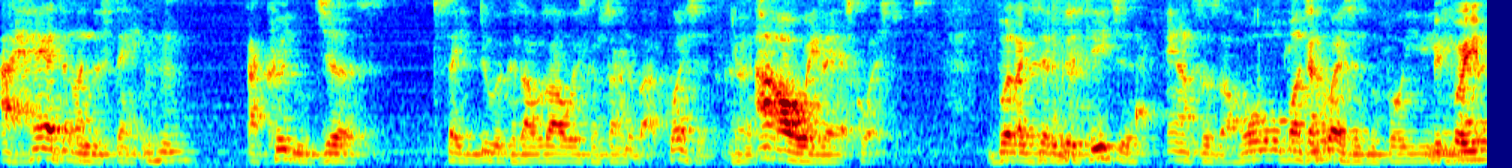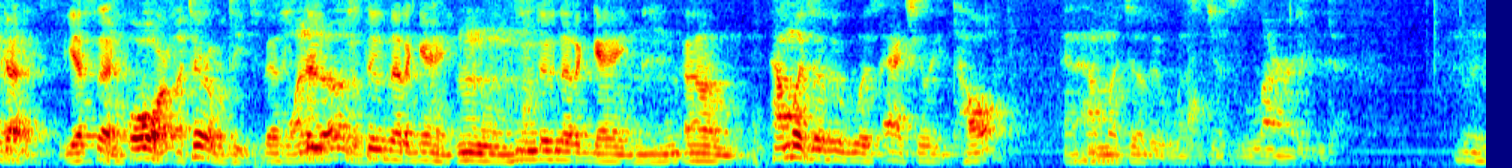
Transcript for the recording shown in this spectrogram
I had to understand. hmm I couldn't just say do it because I was always concerned about questions. Gotcha. I always ask questions. But like I said, a good teacher answers a whole bunch of questions before you Before you even got it. Yes, sir. Or a terrible teacher. That's One or the student of the game. Mhm. Student of the game. Mhm. Um, How much of it was actually taught, and how much of it was just learned? Hmm.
